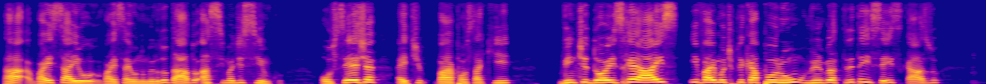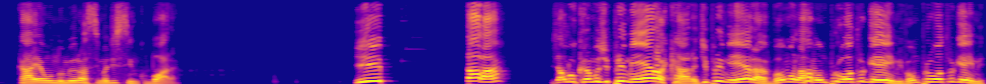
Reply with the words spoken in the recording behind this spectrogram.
tá? Vai sair, o, vai sair o número do dado acima de 5. Ou seja, a gente vai apostar aqui 22 reais e vai multiplicar por 1,36 caso caia um número acima de 5. Bora. E tá lá. Já lucramos de primeira, cara, de primeira. Vamos lá, vamos pro outro game, vamos pro outro game.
